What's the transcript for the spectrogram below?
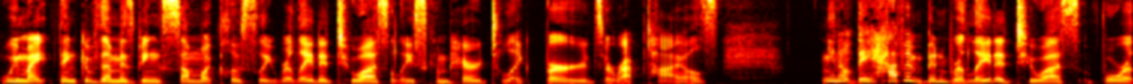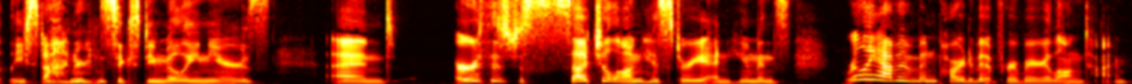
we might think of them as being somewhat closely related to us at least compared to like birds or reptiles you know they haven't been related to us for at least 160 million years. And earth is just such a long history and humans really haven't been part of it for a very long time.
